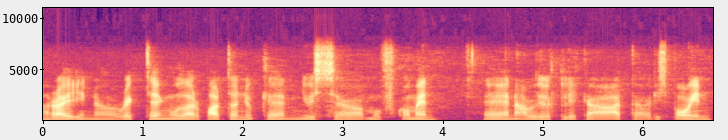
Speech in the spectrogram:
array in a rectangular pattern you can use a move command. And I will click uh, at uh, this point.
